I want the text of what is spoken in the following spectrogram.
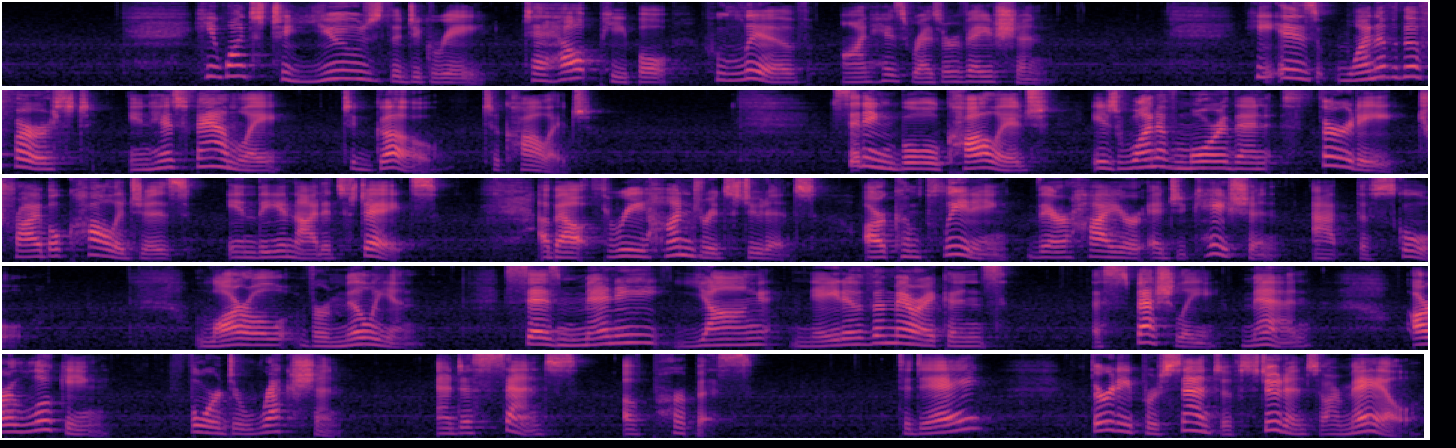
He wants to use the degree to help people who live on his reservation. He is one of the first in his family to go to college. Sitting Bull College is one of more than 30 tribal colleges in the United States. About 300 students are completing their higher education at the school. Laurel Vermillion says many young Native Americans, especially men, are looking for direction and a sense of purpose. Today, 30% of students are male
